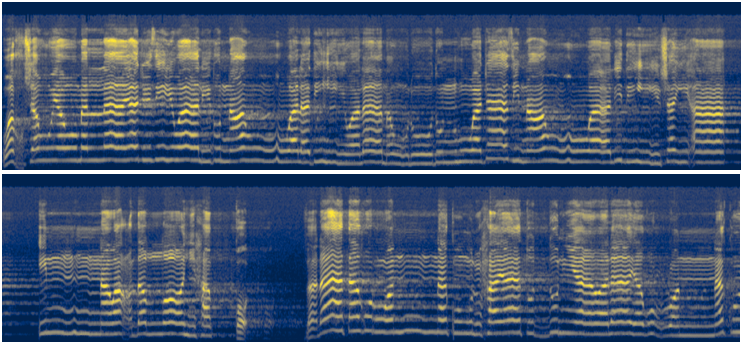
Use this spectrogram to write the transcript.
واخشوا يوما لا يجزي والد عن ولده ولا مولود هو جاز عن والده شيئا إن وعد الله حق. فلا تغرنكم الحياة الدنيا ولا يغرنكم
